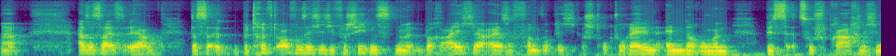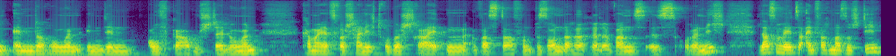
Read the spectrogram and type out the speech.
Ja, also das heißt, ja, das äh, betrifft offensichtlich die verschiedensten Bereiche, also von wirklich strukturellen Änderungen bis zu sprachlichen Änderungen in den Aufgabenstellungen. Kann man jetzt wahrscheinlich drüber streiten, was da von besonderer Relevanz ist oder nicht. Lassen wir jetzt einfach mal so stehen.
